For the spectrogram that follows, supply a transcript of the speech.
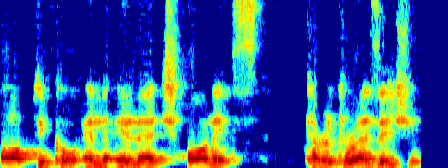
optical and electronics characterization.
